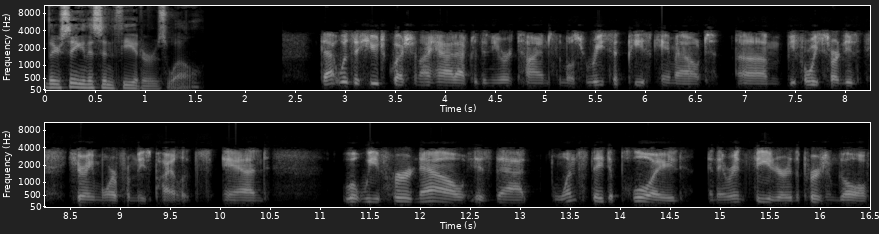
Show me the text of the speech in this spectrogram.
they're seeing this in theater as well that was a huge question I had after the New York Times, the most recent piece came out um, before we started hearing more from these pilots. And what we've heard now is that once they deployed and they were in theater, in the Persian Gulf,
